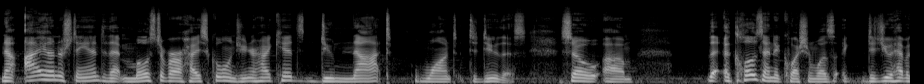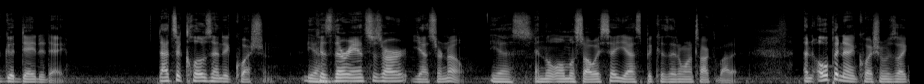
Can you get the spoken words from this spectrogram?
Now, I understand that most of our high school and junior high kids do not want to do this. So, um, the, a close ended question was Did you have a good day today? That's a close ended question Yeah. because their answers are yes or no. Yes. And they'll almost always say yes because they don't want to talk about it. An open ended question was like,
